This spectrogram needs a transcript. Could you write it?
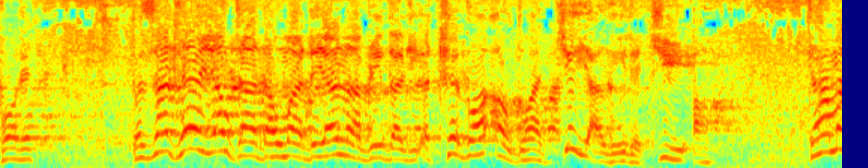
ခေါ်တယ်ပါဇက်ထဲရောက်တာတောင်မှတရားနာပိသကြီးအထက်သွားအောက်သွားကြည့်ရသေးတယ်ကြည်အောင်ဒါမှ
